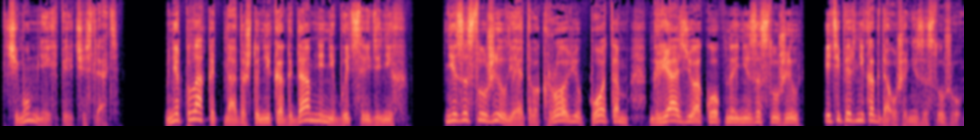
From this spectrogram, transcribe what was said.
к чему мне их перечислять. Мне плакать надо, что никогда мне не быть среди них. Не заслужил я этого кровью, потом, грязью окопной не заслужил, и теперь никогда уже не заслужу.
